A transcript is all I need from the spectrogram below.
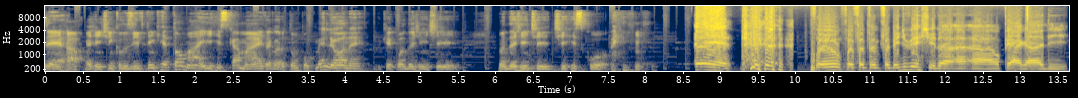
É, Rafa, a gente inclusive tem que retomar aí, riscar mais. Agora eu tô um pouco melhor, né? Do que quando a gente quando a gente te riscou. É. foi, foi, foi, foi- bem divertido. A, a- a- o PH ele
